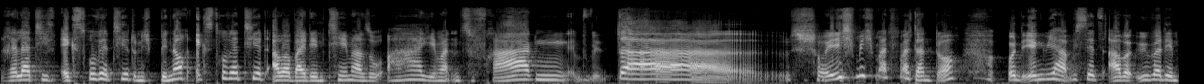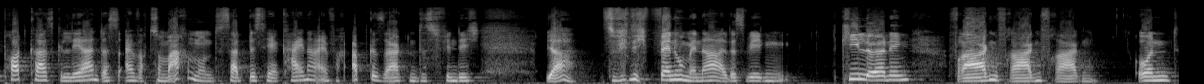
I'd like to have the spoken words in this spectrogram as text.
relativ extrovertiert und ich bin auch extrovertiert, aber bei dem Thema so, ah, jemanden zu fragen, da scheue ich mich manchmal dann doch. Und irgendwie habe ich es jetzt aber über den Podcast gelernt, das einfach zu machen und es hat bisher keiner einfach abgesagt und das finde ich, ja, das finde ich phänomenal. Deswegen Key Learning, Fragen, Fragen, Fragen. Und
